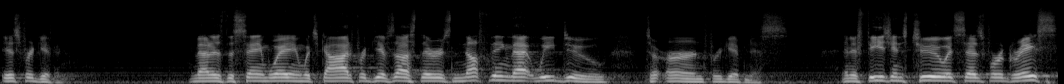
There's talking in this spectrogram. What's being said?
is forgiven. And that is the same way in which God forgives us. There is nothing that we do to earn forgiveness. In Ephesians 2, it says, For grace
